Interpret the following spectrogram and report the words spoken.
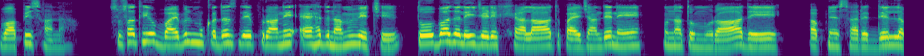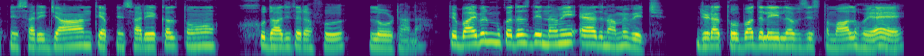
ਵਾਪਸ ਆਣਾ ਸੋ ਸਾਥੀਓ, ਬਾਈਬਲ ਮੁਕੱਦਸ ਦੇ ਪੁਰਾਣੇ ਅਹਿਦਨਾਮੇ ਵਿੱਚ ਤੋਬਾ ਦੇ ਲਈ ਜਿਹੜੇ ਖਿਆਲਾਤ ਪਾਏ ਜਾਂਦੇ ਨੇ, ਉਹਨਾਂ ਤੋਂ ਮੁਰਾਦ ਹੈ ਆਪਣੇ ਸਾਰੇ ਦਿਲ, ਆਪਣੀ ਸਾਰੀ ਜਾਨ ਤੇ ਆਪਣੀ ਸਾਰੀ ਅਕਲ ਤੋਂ ਖੁਦਾ ਦੀ ਤਰਫ ਲੌਟ ਆਣਾ ਤੇ ਬਾਈਬਲ ਮੁਕੱਦਸ ਦੇ ਨਵੇਂ ਏਧਨਾਮੇ ਵਿੱਚ ਜਿਹੜਾ ਤੋਬਾ ਦੇ ਲਈ ਲਫ਼ਜ਼ ਇਸਤੇਮਾਲ ਹੋਇਆ ਹੈ,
